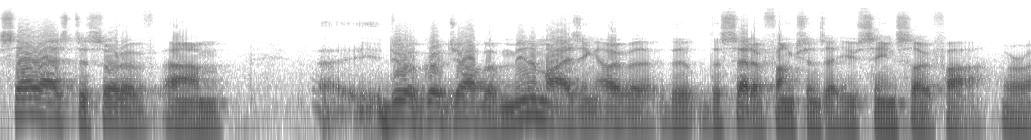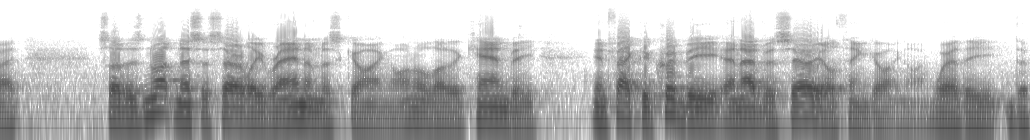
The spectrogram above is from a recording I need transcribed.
so as to sort of um, uh, do a good job of minimizing over the, the set of functions that you've seen so far, all right? So there's not necessarily randomness going on, although there can be. In fact, it could be an adversarial thing going on where the, the,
